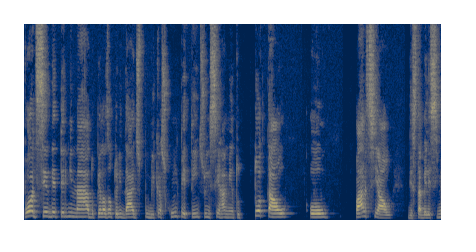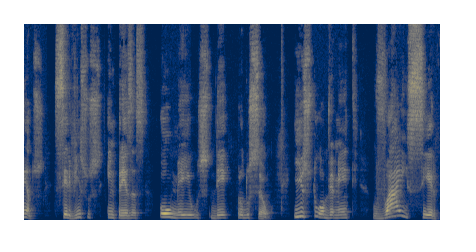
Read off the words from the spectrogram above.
Pode ser determinado pelas autoridades públicas competentes o encerramento total ou parcial de estabelecimentos, serviços, empresas ou meios de produção. Isto, obviamente, vai ser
